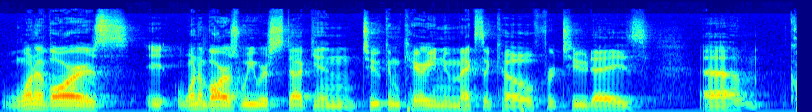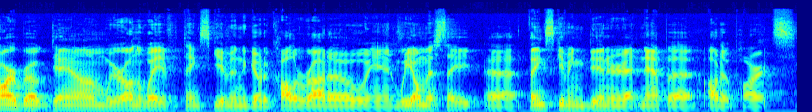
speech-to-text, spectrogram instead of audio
one of ours, one of ours, we were stuck in Tucumcari, New Mexico for two days. Um, car broke down. We were on the way for Thanksgiving to go to Colorado, and we almost ate uh, Thanksgiving dinner at Napa Auto Parts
